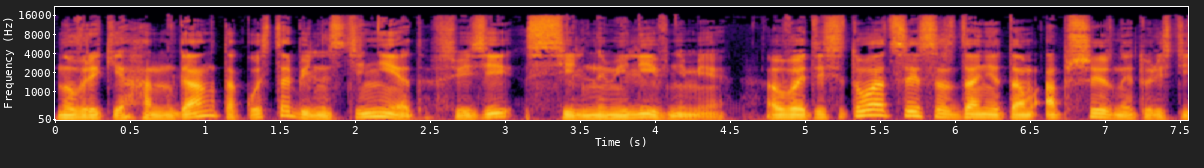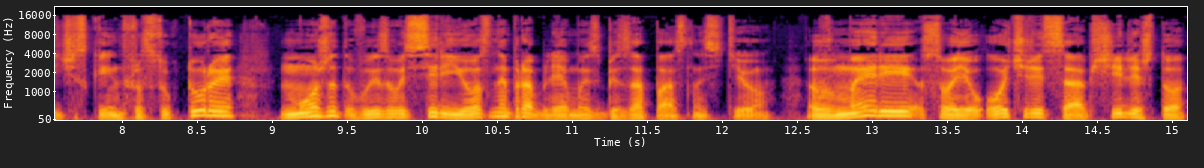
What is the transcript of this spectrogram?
но в реке Ханган такой стабильности нет в связи с сильными ливнями. В этой ситуации создание там обширной туристической инфраструктуры может вызвать серьезные проблемы с безопасностью. В мэрии, в свою очередь, сообщили, что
